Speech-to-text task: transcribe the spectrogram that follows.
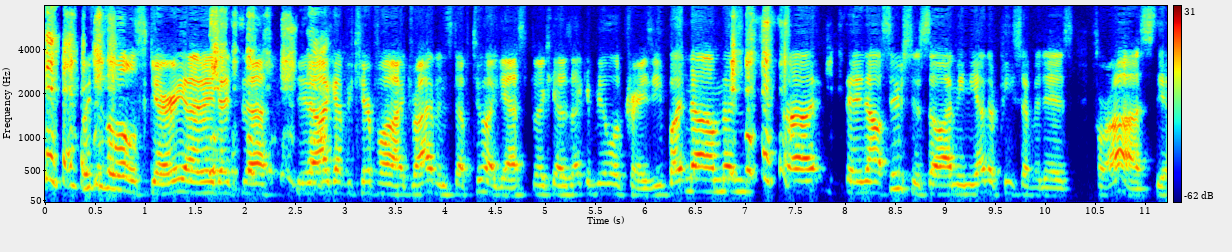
right which is a little scary i mean it's uh, you know i got to be careful how i drive and stuff too i guess because i can be a little crazy but no um, and, uh, in all seriousness so i mean the other piece of it is for us, the,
